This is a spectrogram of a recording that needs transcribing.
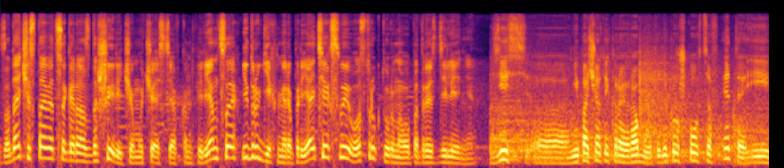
Задачи ставятся гораздо шире, чем участие в конференциях и других мероприятиях своего структурного подразделения. Здесь э, непочатый край работы для кружковцев – это и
